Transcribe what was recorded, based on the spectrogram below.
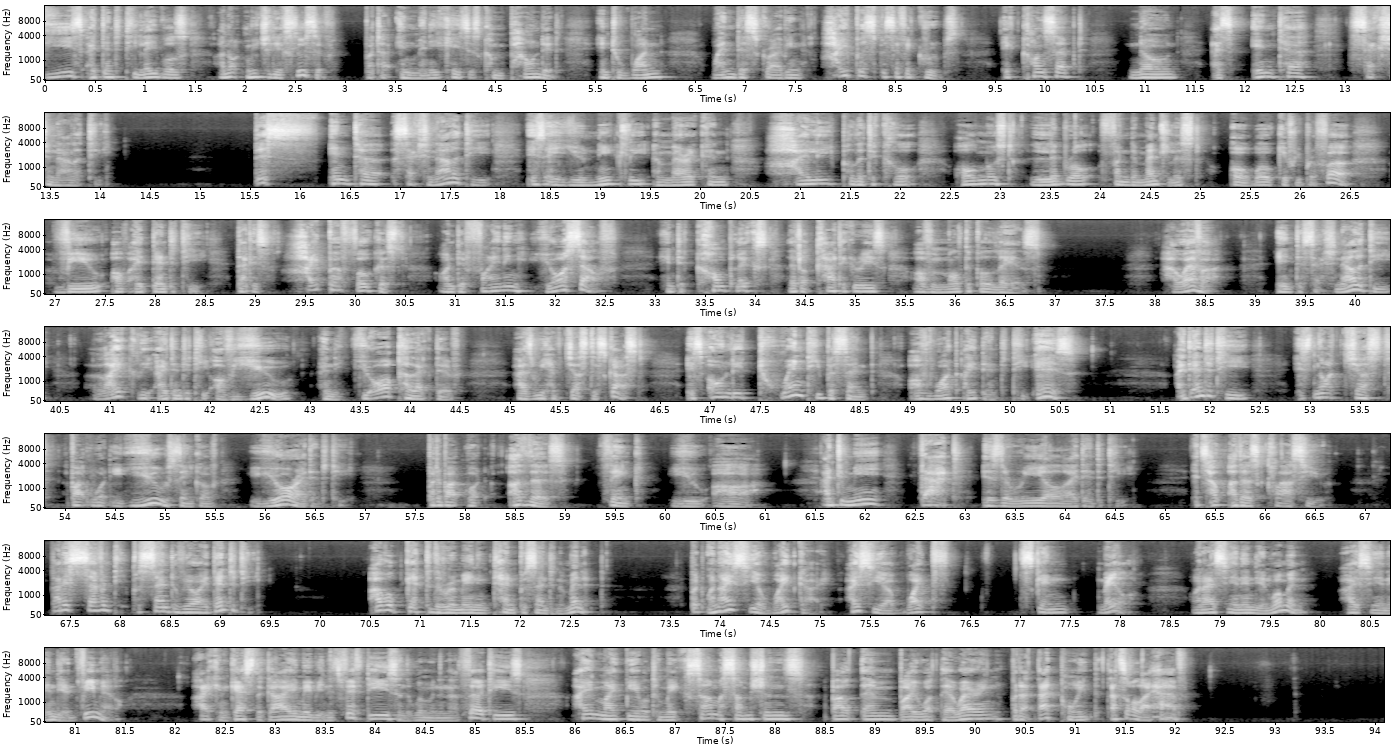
These identity labels are not mutually exclusive, but are in many cases compounded into one when describing hyper-specific groups, a concept known as inter sectionality. This intersectionality is a uniquely American, highly political, almost liberal fundamentalist, or woke if you prefer, view of identity that is hyper focused on defining yourself into complex little categories of multiple layers. However, intersectionality, like the identity of you and your collective, as we have just discussed, is only 20% of what identity is. Identity is not just about what you think of your identity, but about what others think you are. And to me, that is the real identity. It's how others class you. That is 70% of your identity. I will get to the remaining 10% in a minute. But when I see a white guy, I see a white skinned male. When I see an Indian woman, I see an Indian female. I can guess the guy maybe in his 50s and the woman in her 30s. I might be able to make some assumptions about them by what they're wearing, but at that point, that's all I have.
